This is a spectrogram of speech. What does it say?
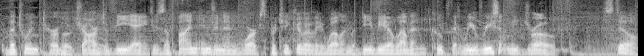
The twin-turbocharged V8 is a fine engine and works particularly well in the DB11 coupe that we recently drove. Still,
